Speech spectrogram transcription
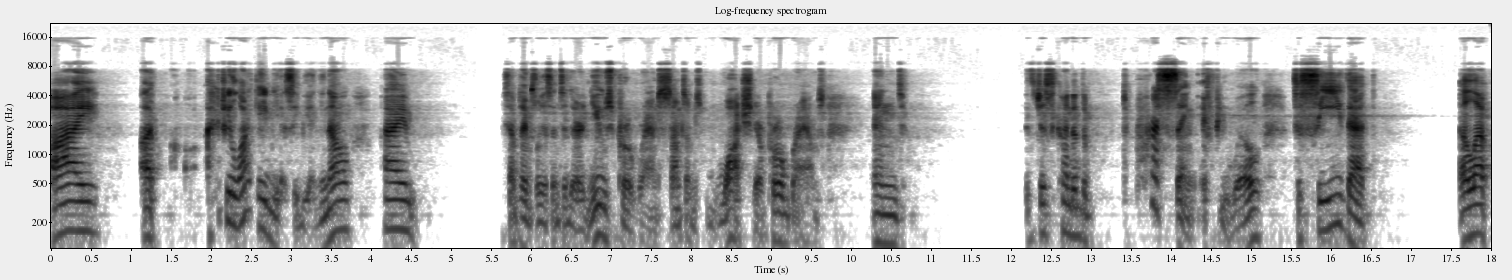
I, I actually like ABS-CBN. You know, I sometimes listen to their news programs, sometimes watch their programs, and it's just kind of depressing, if you will, to see that 11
